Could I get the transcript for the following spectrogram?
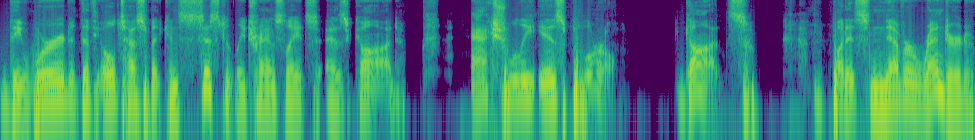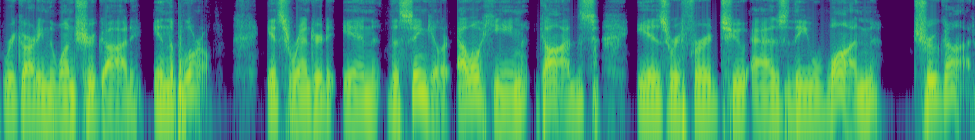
the word that the Old Testament consistently translates as God, actually is plural, gods, but it's never rendered regarding the one true God in the plural it's rendered in the singular. Elohim, gods, is referred to as the one true God.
